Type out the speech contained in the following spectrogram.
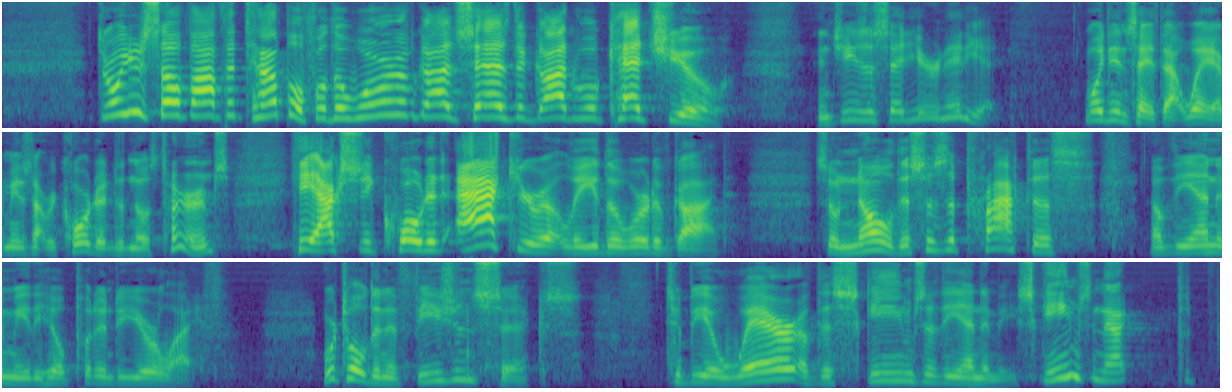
Throw yourself off the temple, for the word of God says that God will catch you. And Jesus said, You're an idiot. Well, he didn't say it that way. I mean, it's not recorded in those terms. He actually quoted accurately the Word of God. So, no, this is a practice of the enemy that he'll put into your life. We're told in Ephesians 6 to be aware of the schemes of the enemy. Schemes in that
